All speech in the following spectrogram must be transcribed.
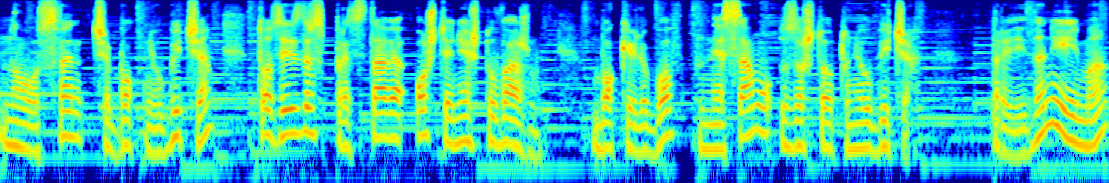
Но освен, че Бог ни обича, този израз представя още нещо важно. Бог е любов не само защото ни обича. Преди да ни има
